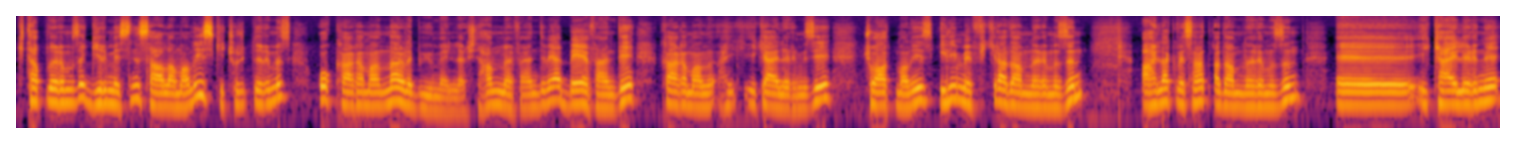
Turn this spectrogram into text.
Kitaplarımıza girmesini sağlamalıyız ki çocuklarımız o kahramanlarla büyümeliler. İşte hanımefendi veya beyefendi kahraman hikayelerimizi çoğaltmalıyız. İlim ve fikir adamlarımızın ahlak ve sanat adamlarımızın e, hikayelerini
